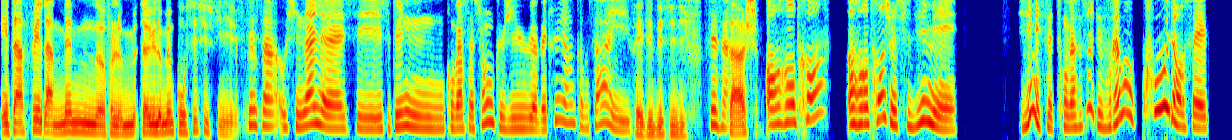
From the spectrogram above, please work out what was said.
et t'as fait la même, enfin, le, t'as eu le même processus fini. C'est ça. Au final, euh, c'est c'était une conversation que j'ai eue avec lui, hein, comme ça, et Ça a été décisif. c'est ça. Ça a En rentrant, en rentrant, je me suis dit mais j'ai dit mais cette conversation était vraiment cool en fait.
